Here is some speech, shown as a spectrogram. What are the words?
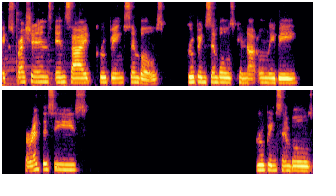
expressions inside grouping symbols. Grouping symbols can not only be parentheses, grouping symbols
